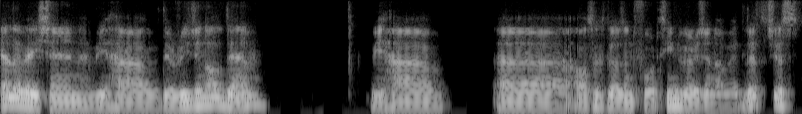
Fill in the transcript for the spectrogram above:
Elevation, we have the regional DEM. We have uh, also 2014 version of it. Let's just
